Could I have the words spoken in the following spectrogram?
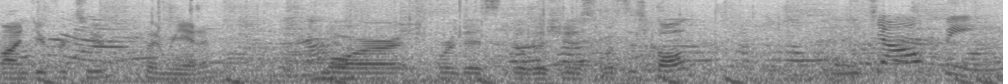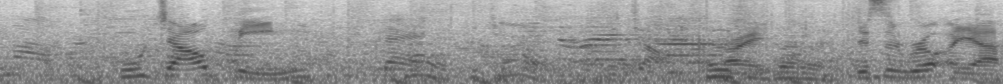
Manju for two, Clamiana, for for this delicious. What's this called? 胡椒饼。胡椒饼. Okay. Oh, good job. Good job. Hers All is right, better. this is real. Yeah,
